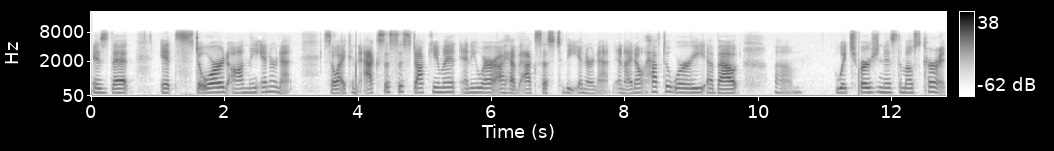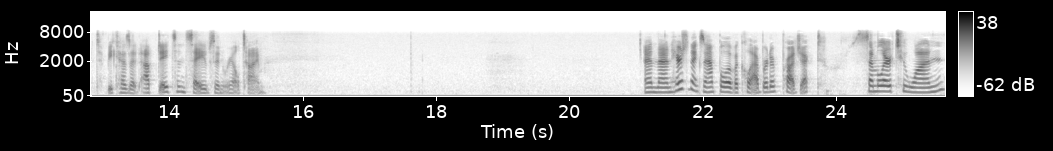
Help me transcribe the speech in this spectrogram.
is that it's stored on the internet. So I can access this document anywhere I have access to the internet, and I don't have to worry about um, which version is the most current because it updates and saves in real time. And then here's an example of a collaborative project similar to one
